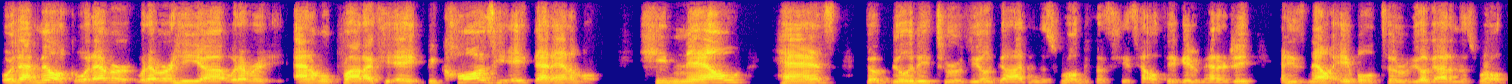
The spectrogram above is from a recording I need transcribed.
or that milk or whatever whatever he uh, whatever animal product he ate because he ate that animal he now has the ability to reveal god in this world because he's healthy it gave him energy and he's now able to reveal god in this world.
